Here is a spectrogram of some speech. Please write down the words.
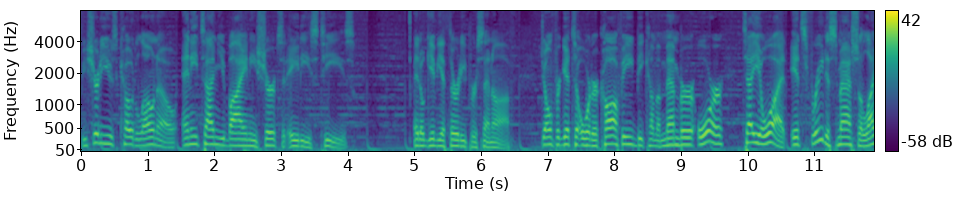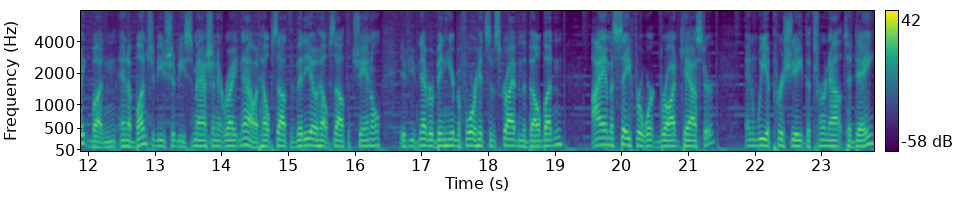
be sure to use code LONO anytime you buy any shirts at 80s Tees. It'll give you 30% off. Don't forget to order coffee, become a member, or tell you what, it's free to smash the like button, and a bunch of you should be smashing it right now. It helps out the video, helps out the channel. If you've never been here before, hit subscribe and the bell button. I am a safe for work broadcaster and we appreciate the turnout today.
